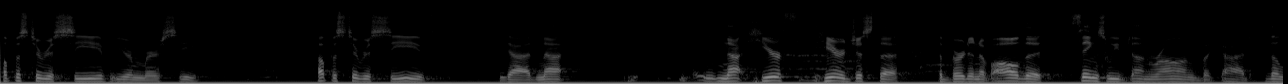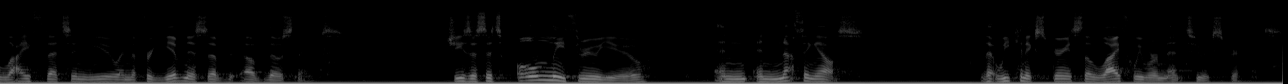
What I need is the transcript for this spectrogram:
Help us to receive your mercy. Help us to receive, God, not not hear, hear just the, the burden of all the things we've done wrong, but God, the life that's in you and the forgiveness of, of those things. Jesus, it's only through you and, and nothing else that we can experience the life we were meant to experience,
